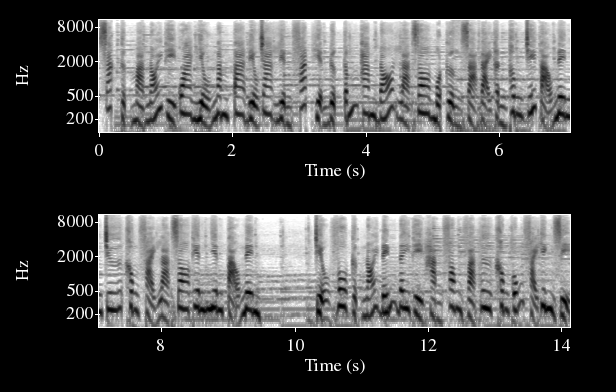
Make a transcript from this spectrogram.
Xác thực mà nói thì qua nhiều năm ta điều tra liền phát hiện được cấm tham đó là do một cường giả đại thần thông chế tạo nên chứ không phải là do thiên nhiên tạo nên. Triệu vô cực nói đến đây thì Hàn Phong và Tư không cũng phải kinh dị.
